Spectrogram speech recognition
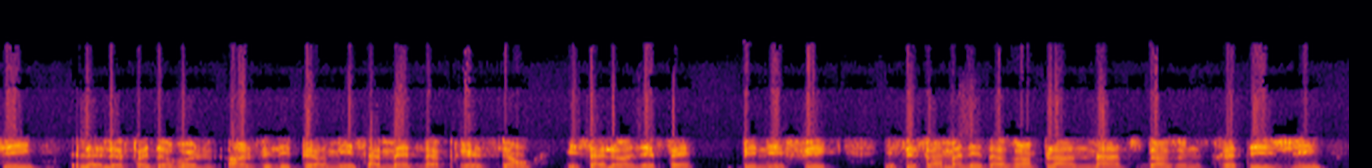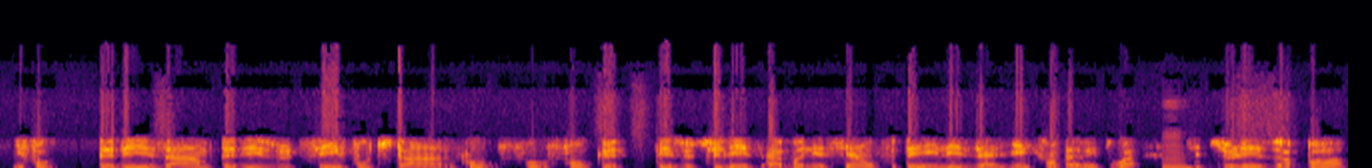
Si le, le fait de enlever les permis, ça met de la pression et ça a un effet bénéfique. Et c'est ça, à un moment donné, dans un plan de match, dans une stratégie, il faut que tu aies des armes, tu as des outils, il faut que tu t'en, faut, faut, faut que tu les utilises à bon escient, il faut que tu aies les alliés qui sont avec toi. Mm. Si tu les as pas,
